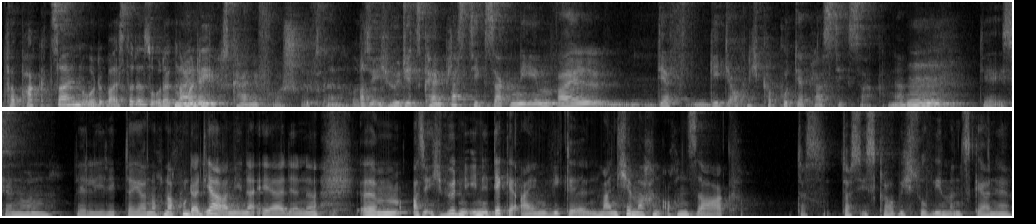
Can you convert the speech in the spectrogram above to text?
verpackt sein oder weißt du das? Oder kann Nein, man da gibt es keine Vorschrift. keine Vorschrift. Also ich würde jetzt keinen Plastiksack nehmen, weil der geht ja auch nicht kaputt, der Plastiksack. Ne? Hm. Der ist ja nun, der lebt ja noch nach 100 Jahren in der Erde. Ne? Ähm, also ich würde ihn in eine Decke einwickeln. Manche machen auch einen Sarg. Das, das ist, glaube ich, so, wie man es gerne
